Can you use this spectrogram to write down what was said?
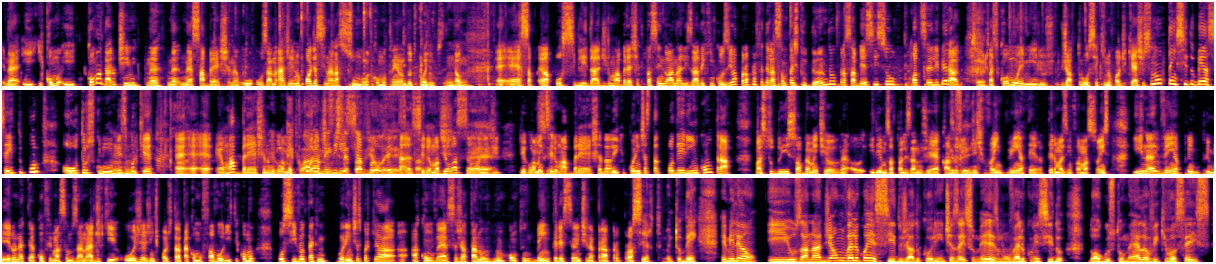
né? E, e, como, e comandar o time, né? Nessa brecha, né? O, o Zanardi ele não pode assinar a súmula como treinador do Corinthians. Então, uhum. é, é, essa é a possibilidade de uma brecha que está sendo analisada e que, inclusive, a própria federação está estudando para saber se isso pode ser liberado. Certo. Mas como o Emílio já trouxe aqui no podcast, isso não tem sido bem aceito por outros clubes, uhum. porque é, claro. é, é, é, uma brecha no regulamento. É, claramente o Corinthians iria se tá aproveitar. seria uma violação é. ali de, de regulamento, Sim. seria uma brecha da lei que o Corinthians tá, poderia encontrar. Mas tudo isso, obviamente, né, iremos atualizar no GE, caso Perfeito. a gente venha ter, ter, mais informações, e né, venha prim, primeiro né, ter a confirmação do Zanardi que hoje a gente pode tratar como favorito e como possível técnico do uhum. Corinthians, porque a, a, a conversa já está num, num, ponto bem interessante né, para o acerto. Muito bem. Emilhão, e o Zanardi é um velho conhecido já do Corinthians, é isso mesmo? Um velho conhecido do Augusto Mello. Eu vi que vocês,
